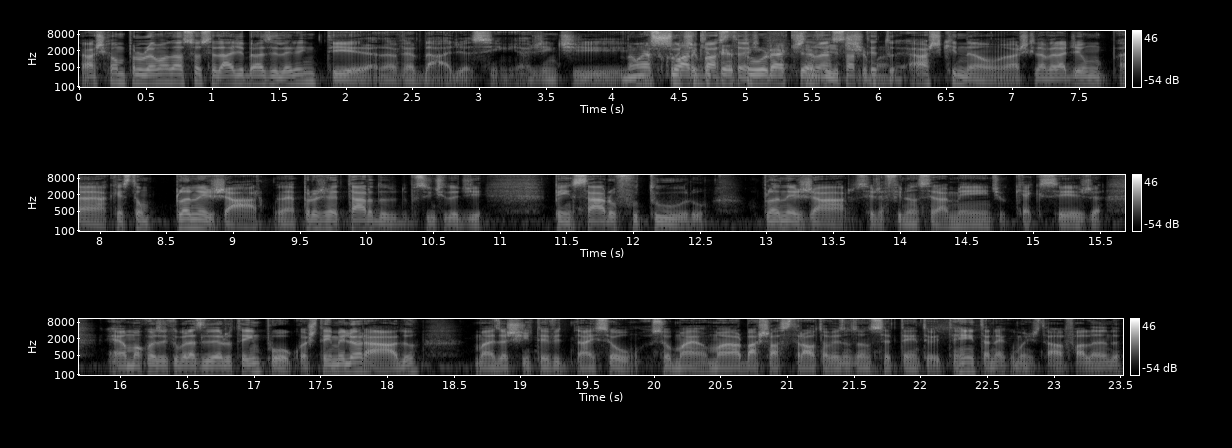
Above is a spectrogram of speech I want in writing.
Eu acho que é um problema da sociedade brasileira inteira, na verdade, assim. A gente Não é só a arquitetura bastante. que é, não é vítima. Eu acho que não. Eu acho que, na verdade, é, um, é a questão planejar, né? Projetar do, do sentido de pensar o futuro, planejar, seja financeiramente, o que é que seja, é uma coisa que o brasileiro tem pouco. Acho que tem melhorado, mas acho que a gente teve aí seu, seu maior, maior baixo astral, talvez nos anos 70 e 80, né, como a gente estava falando,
